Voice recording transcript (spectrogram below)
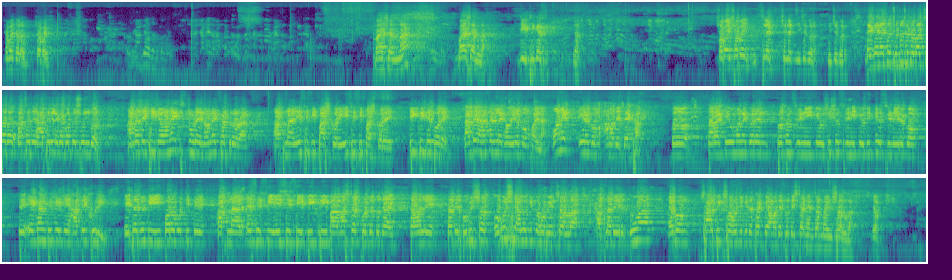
সবাই ধরো, সবাই। মাশাল্লাহ মাশাল্লাহ জি, ঠিক আছে। সবাই সবাই সিলেক্ট সিলেক্ট নিচে করো নিচে করো। দেখেন এত ছোট ছোট বাচ্চারা বাচ্চাদের হাতের লেখা কত সুন্দর। আমরা দেখি যে অনেক স্টুডেন্ট অনেক ছাত্ররা আপনার এসিসি পাস করে এইচএসসি পাস করে ডিগ্রিতে পড়ে, তাদের হাতের লেখাও এরকম হয় না। অনেক এরকম আমাদের দেখা। তো তারা কেউ মনে করেন প্রথম শ্রেণি, কেউ শিশু শ্রেণি, কেউ দ্বিতীয় শ্রেণি এরকম। তো এখান থেকে যে হাতে খুরি এটা যদি পরবর্তীতে আপনার এসএসসি এইচএসসি ডিগ্রি বা মাস্টার্স পর্যন্ত যায়, তাহলে তাদের ভবিষ্যৎ অবশ্যই আলোকিত হবে ইনশাল্লাহ আপনাদের দোয়া এবং সার্বিক সহযোগিতা থাকবে আমাদের প্রতিষ্ঠানের জন্য ইনশাল্লাহ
